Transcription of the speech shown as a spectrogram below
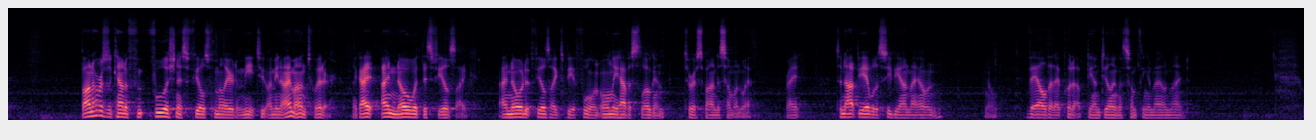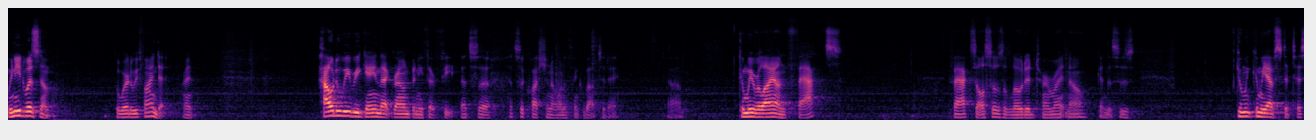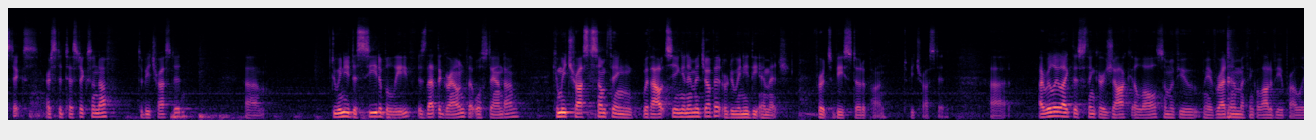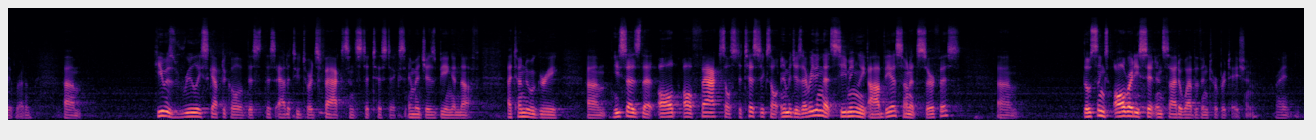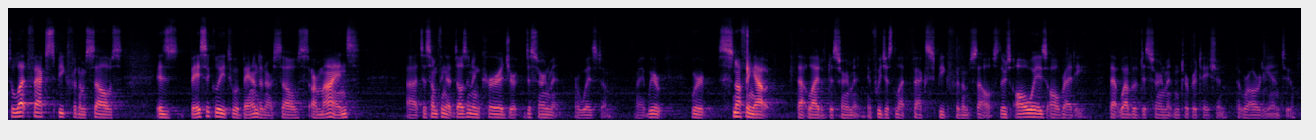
Bonhoeffer's account of f- foolishness feels familiar to me, too. I mean, I'm on Twitter. Like, I, I know what this feels like. I know what it feels like to be a fool and only have a slogan to respond to someone with, right? To not be able to see beyond my own, you know, veil that I put up, beyond dealing with something in my own mind. We need wisdom. So, where do we find it, right? How do we regain that ground beneath our feet? That's the, that's the question I want to think about today. Um, can we rely on facts? Facts also is a loaded term right now. Again, this is Can we, can we have statistics? Are statistics enough to be trusted? Um, do we need to see to believe? Is that the ground that we'll stand on? Can we trust something without seeing an image of it, or do we need the image for it to be stood upon, to be trusted? Uh, I really like this thinker Jacques Ellul. Some of you may have read him. I think a lot of you probably have read him. Um, he was really skeptical of this, this attitude towards facts and statistics, images being enough. I tend to agree. Um, he says that all, all facts, all statistics, all images, everything that's seemingly obvious on its surface, um, those things already sit inside a web of interpretation, right? To let facts speak for themselves is basically to abandon ourselves, our minds, uh, to something that doesn't encourage discernment or wisdom, right? We're, we're snuffing out that light of discernment if we just let facts speak for themselves. There's always already that web of discernment interpretation that we're already into.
